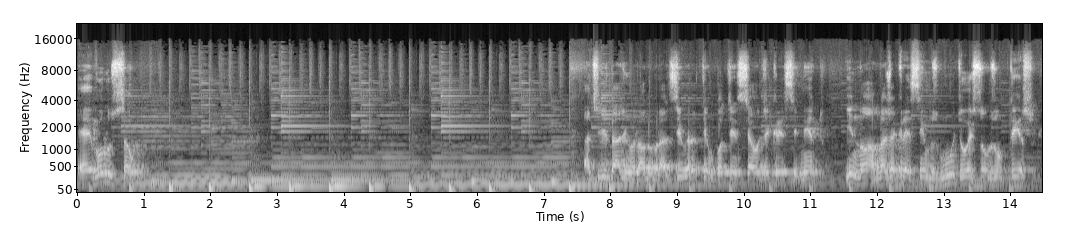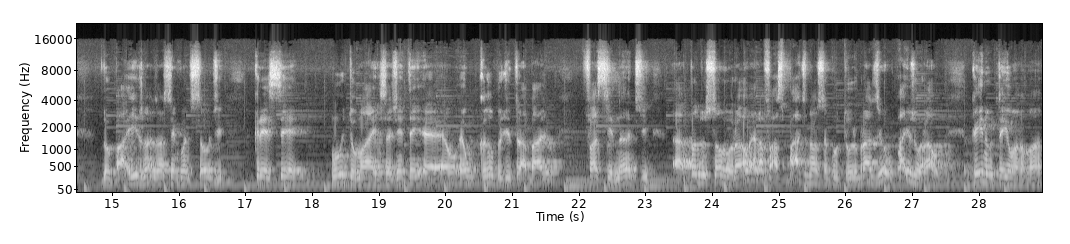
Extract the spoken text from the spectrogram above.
é evolução. A atividade rural no Brasil ela tem um potencial de crescimento enorme. Nós já crescemos muito, hoje somos um terço do país, mas nós temos condição de crescer muito mais. A gente tem, é, é, um campo de trabalho fascinante. A produção rural ela faz parte da nossa cultura. O Brasil é um país rural. Quem não tem uma, uma,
